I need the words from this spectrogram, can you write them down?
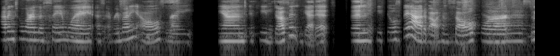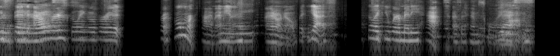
having to learn the same way as everybody else. Right. And if he doesn't get it, then he feels bad about himself, or yes, we spend hours going over it for homework time. I mean, right. I don't know, but yes, I feel like you wear many hats as a homeschooling yes.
